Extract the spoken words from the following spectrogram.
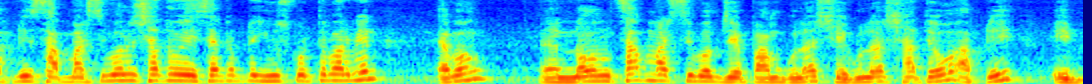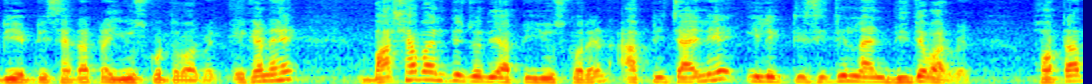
আপনি সাবমার্সিবলের সাথেও এই সেট ইউজ করতে পারবেন এবং নন সাবমার্সিবল যে পাম্পগুলো, সেগুলোর সাথেও আপনি এই বিএফডি সেট ইউজ করতে পারবেন। এখানে বাসা বাড়িতে যদি আপনি ইউজ করেন, আপনি চাইলে ইলেকট্রিসিটির লাইন দিতে পারবেন। হঠাৎ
